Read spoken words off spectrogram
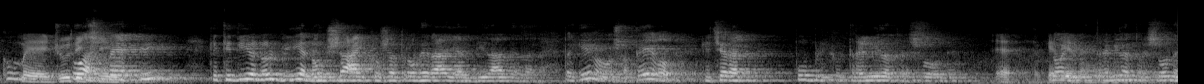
Come tu giudici, aspetti che ti diano il via, non sai cosa troverai al di là della... perché io non lo sapevo che c'era pubblico 3.000 persone. eh, Noi viene- 3.000 persone,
